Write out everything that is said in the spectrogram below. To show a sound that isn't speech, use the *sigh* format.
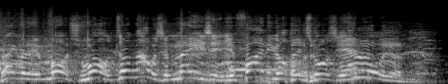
Thank you very much. Well done. That was amazing. You finally got there towards the end. Brilliant.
